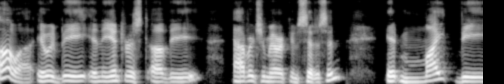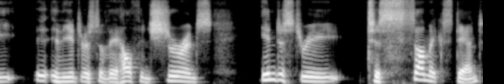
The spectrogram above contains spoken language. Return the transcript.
Oh, uh, it would be in the interest of the average American citizen. It might be in the interest of the health insurance industry to some extent,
